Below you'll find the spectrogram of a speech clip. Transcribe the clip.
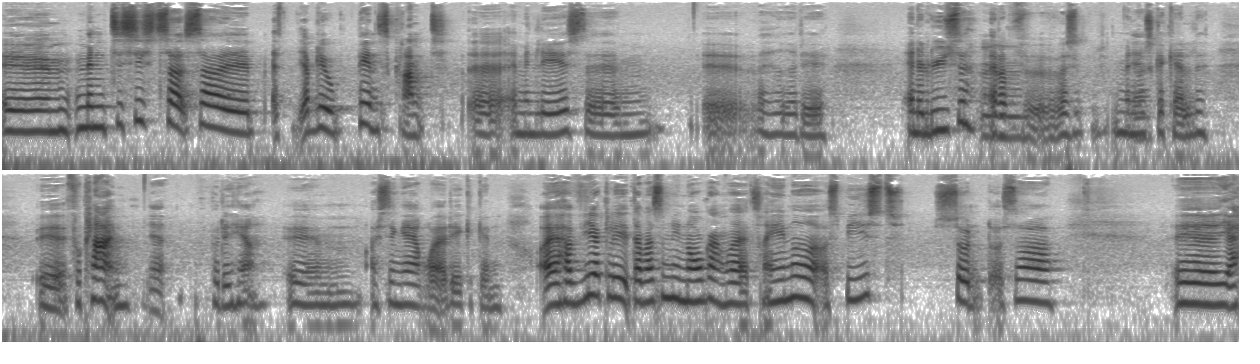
Øh, men til sidst, så, så øh, altså, jeg blev pænt skræmt øh, af min læges, øh, øh, hvad hedder det, analyse, mm. eller øh, hvad man Ja. nu skal kalde det, øh, forklaring Ja. på det her. Øhm, og så tænkte jeg, jeg rører det ikke igen. Og jeg har virkelig, der var sådan en årgang, hvor jeg trænede og spiste sundt, og så, øh, ja.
